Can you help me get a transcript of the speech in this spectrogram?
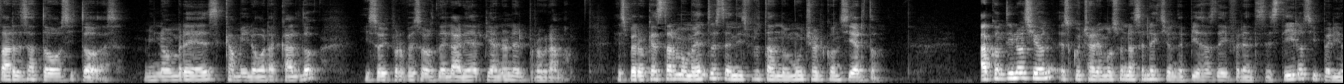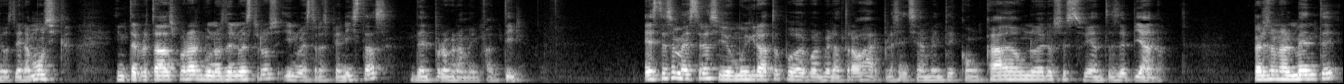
Tardes a todos y todas. Mi nombre es Camilo Baracaldo y soy profesor del área de piano en el programa. Espero que hasta el momento estén disfrutando mucho el concierto. A continuación, escucharemos una selección de piezas de diferentes estilos y periodos de la música, interpretadas por algunos de nuestros y nuestras pianistas del programa infantil. Este semestre ha sido muy grato poder volver a trabajar presencialmente con cada uno de los estudiantes de piano. Personalmente,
